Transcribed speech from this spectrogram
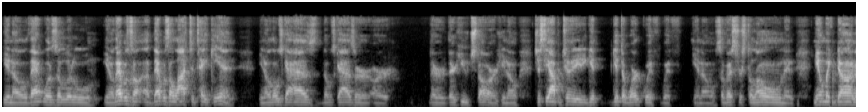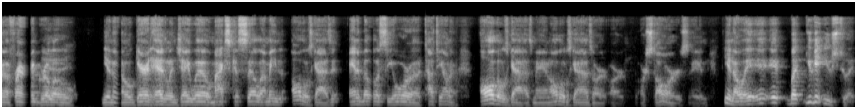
You know that was a little you know that was a that was a lot to take in. You know those guys those guys are are they're they're huge stars. You know just the opportunity to get get to work with with you know Sylvester Stallone and Neal McDonough, Frank Grillo. You know, Garrett Hedlund, Jay Will, Max Casella. I mean, all those guys, Annabella Sciorra, Tatiana all those guys, man, all those guys are are are stars, and you know it, it, But you get used to it,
